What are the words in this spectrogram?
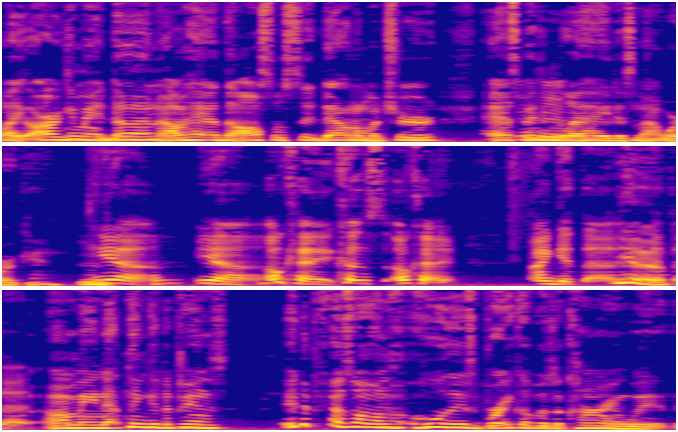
like argument done. I've had the also sit down on mature aspect and be mm-hmm. like, hey, this not working. Mm. yeah. Yeah. Okay. Cause okay, I get that. Yeah. I Yeah. get that. I mean, I think it depends. It depends on who this breakup is occurring with.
